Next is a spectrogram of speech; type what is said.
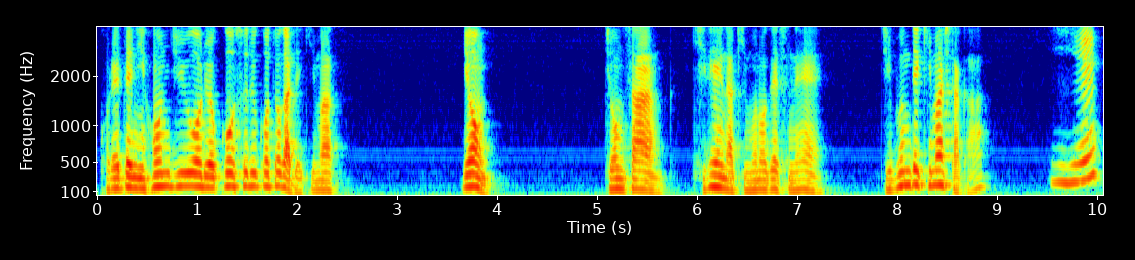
これで日本中を旅行することができます。4. ジョンさん、きれいな着物ですね。自分で着ましたか？いいえ、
